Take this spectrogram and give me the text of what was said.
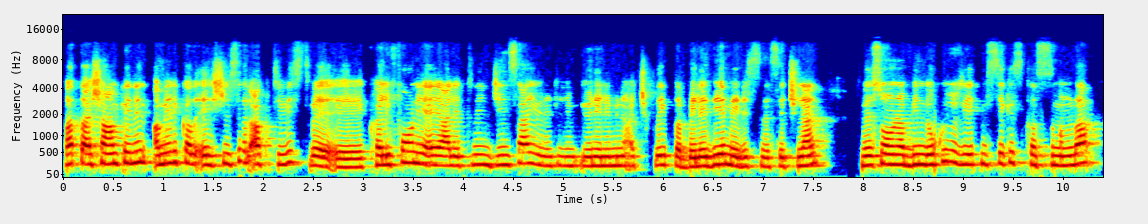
Hatta Champagne'in Amerikalı eşcinsel aktivist ve e, Kaliforniya eyaletinin cinsel yönelim, yönelimini açıklayıp da belediye meclisine seçilen ve sonra 1978 Kasım'ında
